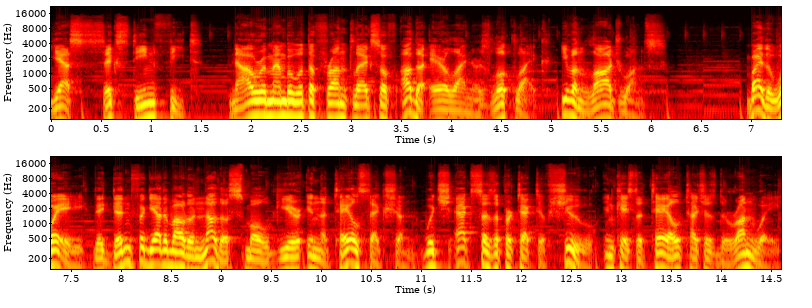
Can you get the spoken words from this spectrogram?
Yes, 16 feet. Now remember what the front legs of other airliners look like, even large ones. By the way, they didn't forget about another small gear in the tail section, which acts as a protective shoe in case the tail touches the runway.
